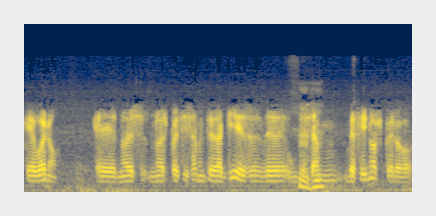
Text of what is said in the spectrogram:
que bueno, que no es no es precisamente de aquí, es de aunque sean vecinos, pero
